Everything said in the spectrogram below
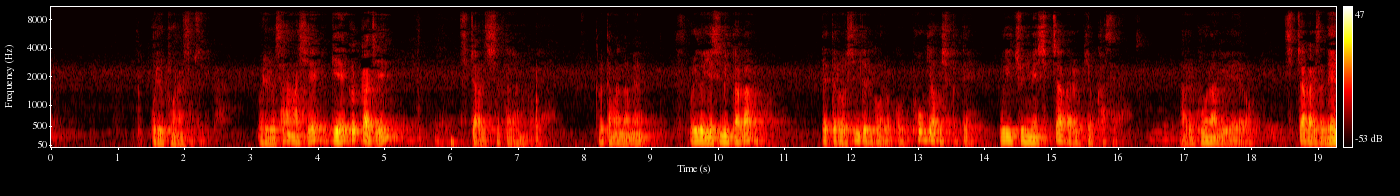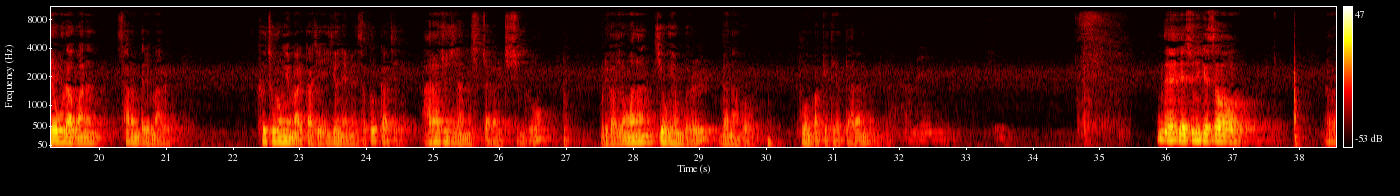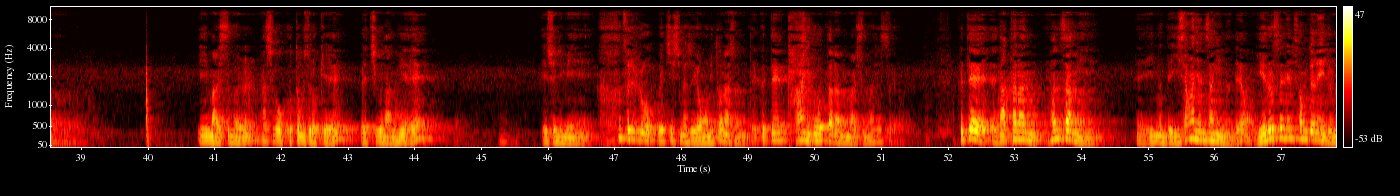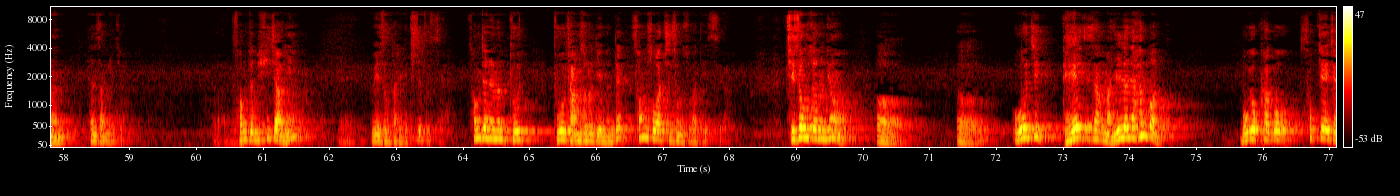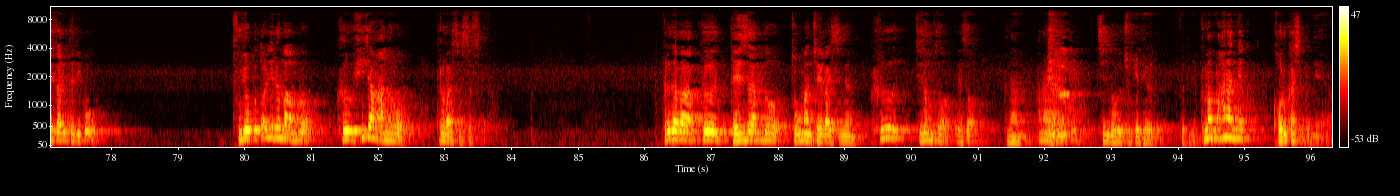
우리를 구원할 수 없으니까. 우리를 사랑하시기에 끝까지 십자가를 지셨다라는 거예요. 그렇다고 한다면 우리도 예수 믿다가 때때로 힘들고 어렵고 포기하고 싶을 때 우리 주님의 십자가를 기억하세요. 나를 구원하기 위해요. 십자가에서 내려오라고 하는 사람들의 말을 그 조롱의 말까지 이겨내면서 끝까지 알아주지 않는 십자가를 지심으로 우리가 영원한 지옥의 형벌을 면하고 구원받게 되었다라는 겁니다. 근데 예수님께서 어, 이 말씀을 하시고 고통스럽게 외치고 난 후에 예수님이 큰 소리로 외치시면서 영혼이 떠나셨는데 그때 다 이루었다라는 말씀을 하셨어요. 그때 나타난 현상이 있는데 이상한 현상이 있는데요. 예루살렘 성전에 일어난 현상이죠. 성전 휘장이 위에서부터 이렇게 찢어졌어요. 성전에는 두, 두 장소로 되어 있는데 성소와 지성소가 되어 있어요. 지성소는요, 어, 어, 오직 대제사장만 1년에 한 번 목욕하고 속죄 제사를 드리고 두렵고 떨리는 마음으로 그 휘장 안으로 들어갈 수 있었어요. 그러다가 그 대제사장도 조그만 죄가 있으면 그 지성소에서 그냥 하나님의 진노로 죽게 되었거든요. 그만큼 하나님의 거룩하신 분이에요.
